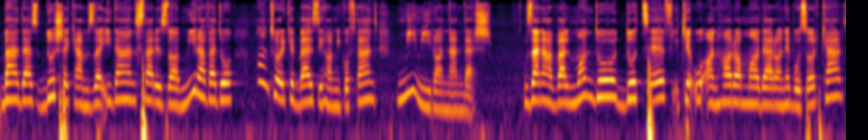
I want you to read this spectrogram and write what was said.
بعد از دو شکم زاییدن سر زا می رود و آنطور که بعضی ها می گفتند می میرانندش زن اول ماند و دو طفل که او آنها را مادرانه بزرگ کرد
